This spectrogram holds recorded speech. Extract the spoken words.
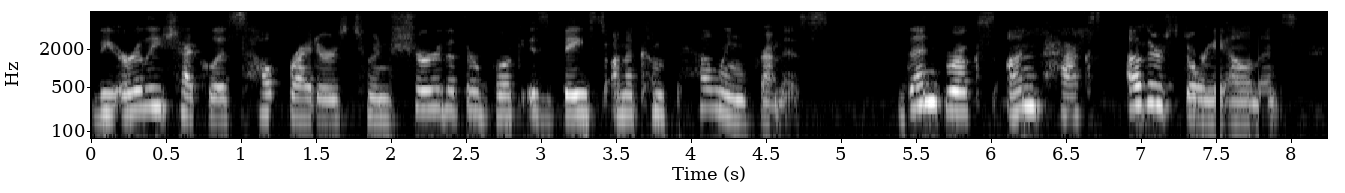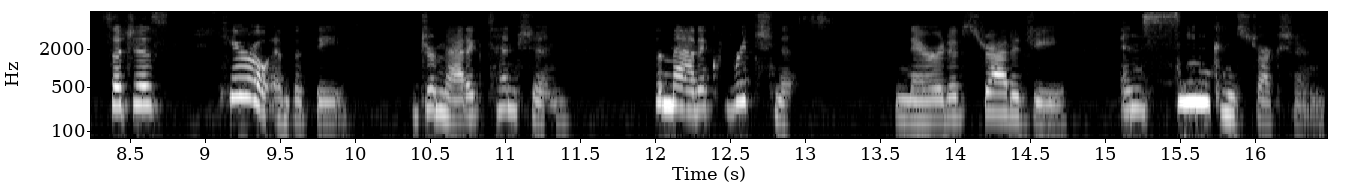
the early checklists help writers to ensure that their book is based on a compelling premise then Brooks unpacks other story elements such as hero empathy, dramatic tension, thematic richness, narrative strategy, and scene construction,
